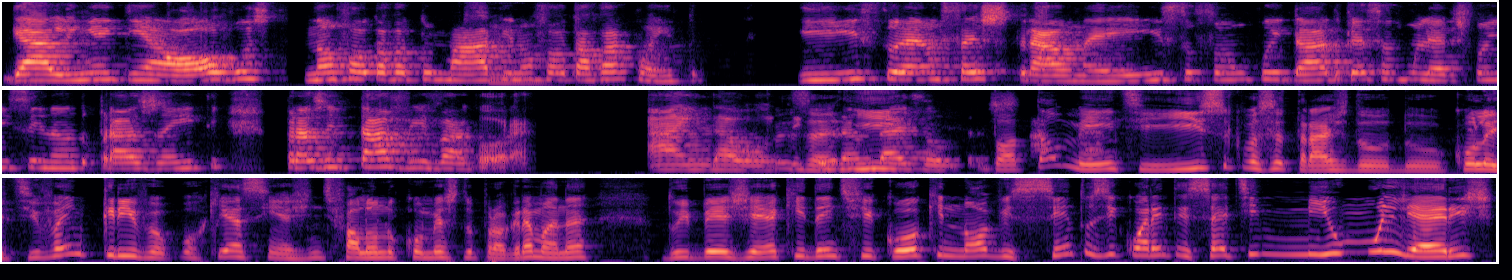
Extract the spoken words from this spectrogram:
galinha e tinha ovos, não faltava tomate Sim. e não faltava coentro. E isso é ancestral, né? E isso foi um cuidado que essas mulheres foram ensinando para a gente, para a gente estar tá viva agora ainda hoje, é, cuidando das outras. Totalmente. E isso que você traz do, do coletivo é incrível, porque assim, a gente falou no começo do programa, né? Do IBGE que identificou que 947 mil mulheres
